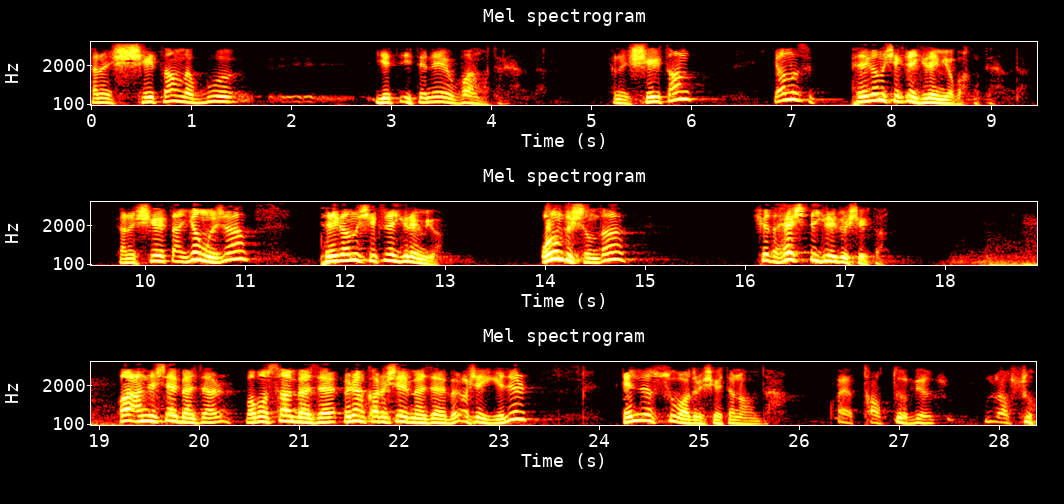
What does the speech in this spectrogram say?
yani şeytanla bu yeteneği var muhtemelen. Yani şeytan yalnız peygamber şekline giremiyor bak muhtemelen. Yani şeytan yalnızca peygamber şekline giremiyor. Onun dışında şeytan her şeyde girebiliyor şeytan. Annesine benzer, babasına benzer, ölen kardeşine benzer böyle o şekilde gelir. Elinde su vardır şeytan. Gayet tatlı bir uzak su.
